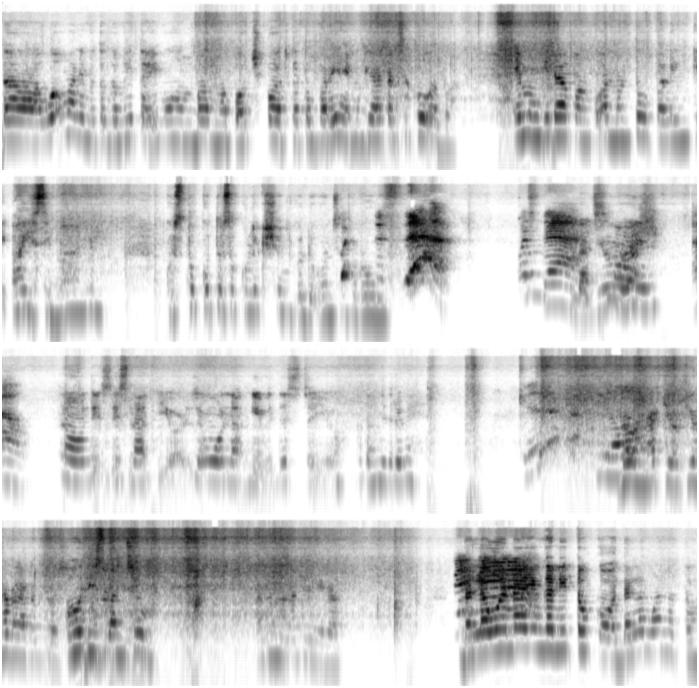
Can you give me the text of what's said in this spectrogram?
dawa man imo to gamita imuhang bag nga pouch pouch katong pareha imong gihatag sa kuha ba? Imong gidapang kuan man to palengke. Ay si Bani. Gusto ko to sa collection ko doon sa room. That's mine. No, this is not yours. I will not give this to you. Patang ni Drebe. No, not yours. You have a lot of toys. Oh, this one too. Ano na natin nila? Dalawa na yung ganito ko. Dalawa na to.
